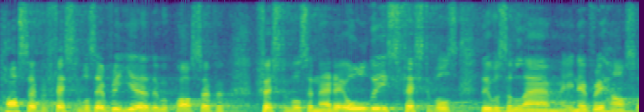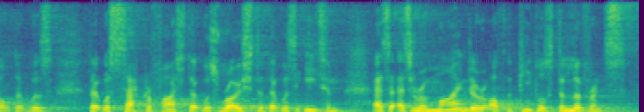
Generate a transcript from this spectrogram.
Passover festivals. Every year, there were Passover festivals. And at all these festivals, there was a lamb in every household that was, that was sacrificed, that was roasted, that was eaten, as, as a reminder of the people's deliverance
